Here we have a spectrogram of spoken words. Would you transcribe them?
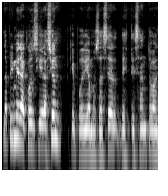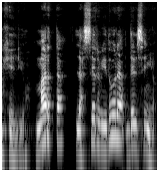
La primera consideración que podríamos hacer de este Santo Evangelio, Marta, la servidora del Señor.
